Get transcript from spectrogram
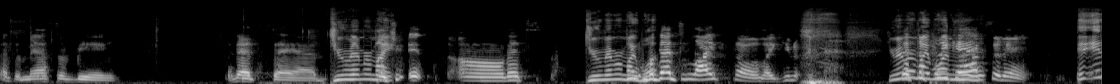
that's a massive being. That's sad. Do you remember my you- it, Oh, that's. Do you remember my but one? that's life, though. Like you know, You remember my one freak rule? accident. It, it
